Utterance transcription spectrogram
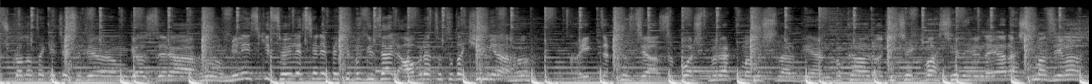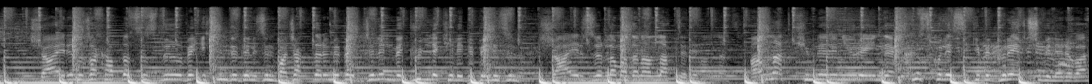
Üç Galata gecesi diyorum gözleri ahu. Mineski söylesene peki bu güzel avrat da kim yahu? Kayıkta kızcağızı boş bırakmamışlar bir an. Bu kadar o çiçek bahçelerine yaraşmaz ivan. Şairin uzak ablasızlığı ve içinde denizin Bacakları mübeccelin ve gül lekeli bir benizin. Şair zırlamadan anlat dedi. Anlat kimlerin yüreğinde kız kulesi gibi grev çivileri var.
